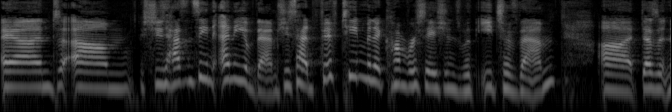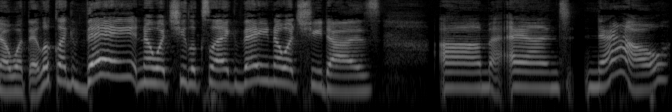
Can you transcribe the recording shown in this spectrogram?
and um, she hasn't seen any of them. She's had 15 minute conversations with each of them. Uh, doesn't know what they look like. They know what she looks like. They know what she does. Um, and now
